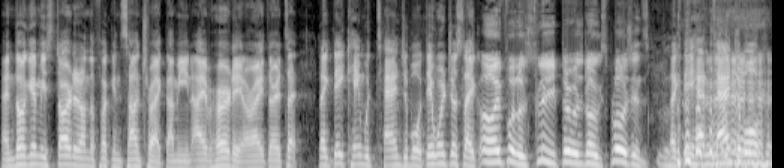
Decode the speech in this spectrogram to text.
And don't get me started on the fucking soundtrack. I mean, I've heard it. All right, there. It's uh, like they came with tangible. They weren't just like, "Oh, I fell asleep. There was no explosions." Like they had tangible.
